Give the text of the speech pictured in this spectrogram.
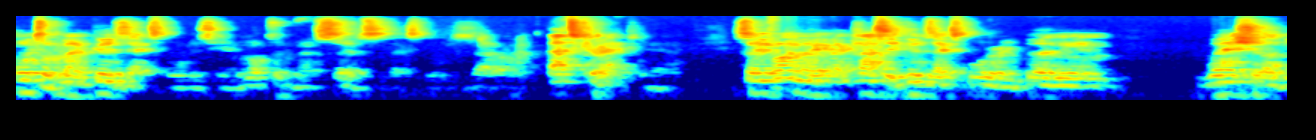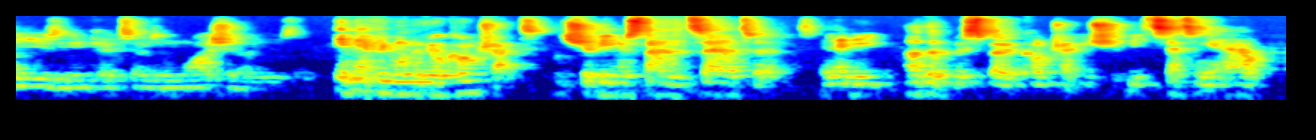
we're talking about goods exporters here, we're not talking about services exporters, is that right? That's correct. Yeah. So if I'm a, a classic goods exporter in Birmingham, where should I be using Incoterms and why should I use them? In every one of your contracts, it should be in your standard sale terms. In any other bespoke contract, you should be setting it out.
